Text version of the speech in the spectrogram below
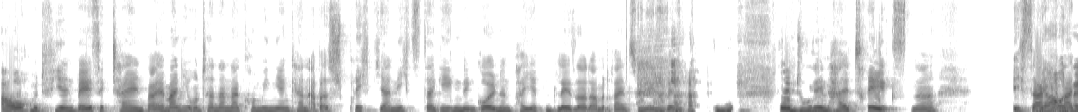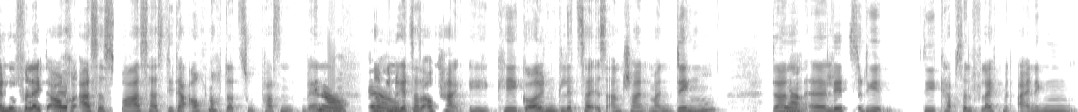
auch mit vielen Basic-Teilen, weil man die untereinander kombinieren kann, aber es spricht ja nichts dagegen, den goldenen Paillettenblazer da mit reinzunehmen, wenn du wenn du den halt trägst, ne? Ich sage Ja, und immer, wenn die du vielleicht auch Accessoires hast, die da auch noch dazu passen. Wenn, genau, ne, wenn du genau. jetzt sagst, okay, okay, golden Glitzer ist anscheinend mein Ding, dann Ja. äh, lädst du die, die Kapsel vielleicht mit einigen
